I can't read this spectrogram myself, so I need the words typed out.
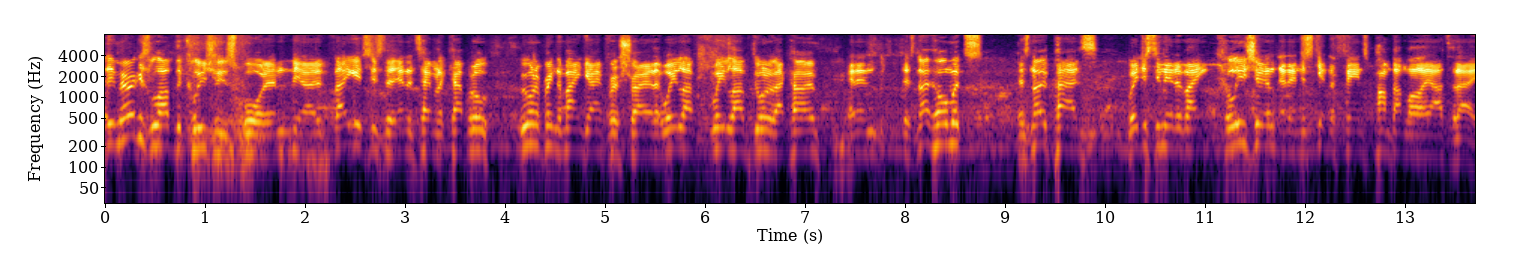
the Americans love the collision in sport, and you know Vegas is the entertainment capital. We want to bring the main game for Australia that we love. We love doing it back home, and then there's no helmets, there's no pads. We're just in there to make collision and then just get the fans pumped up like they are today.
